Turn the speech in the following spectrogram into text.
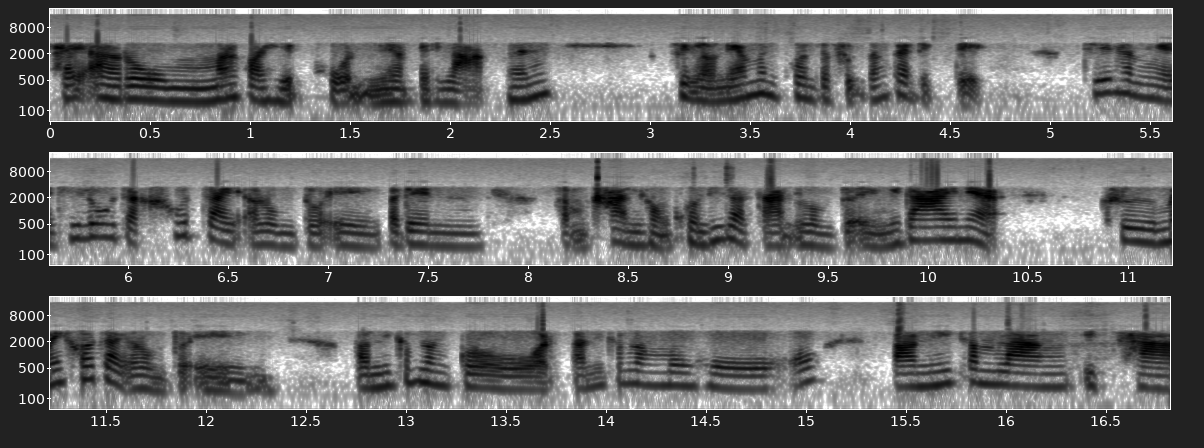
ใช้อารมณ์มากกว่าเหตุผลเนี่ยเป็นหลักนั้น สิ่งเหล่านี้มันควรจะฝึกตั้งแต่เด็ก ๆ ที่ทำไงที่ลูกจะเข้าใจอารมณ์ตัวเอง ประเด็นสำคัญของคนที่จัดการอารมณ์ตัวเองไม่ได้เนี่ย คือไม่เข้าใจอารมณ์ตัวเอง ตอนนี้กำลังโกรธ ตอนนี้กำลังโมโห ตอนนี้กำลังอิจฉา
